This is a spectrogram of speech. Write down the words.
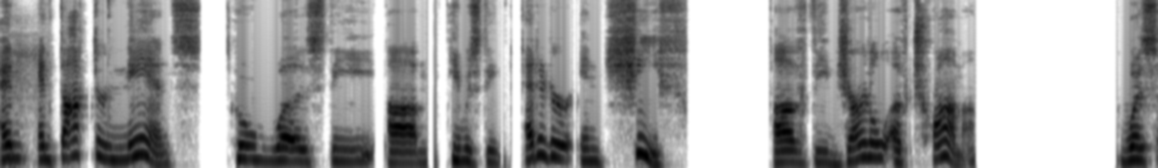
And and Dr. Nance, who was the um, he was the editor in chief of the Journal of Trauma, was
